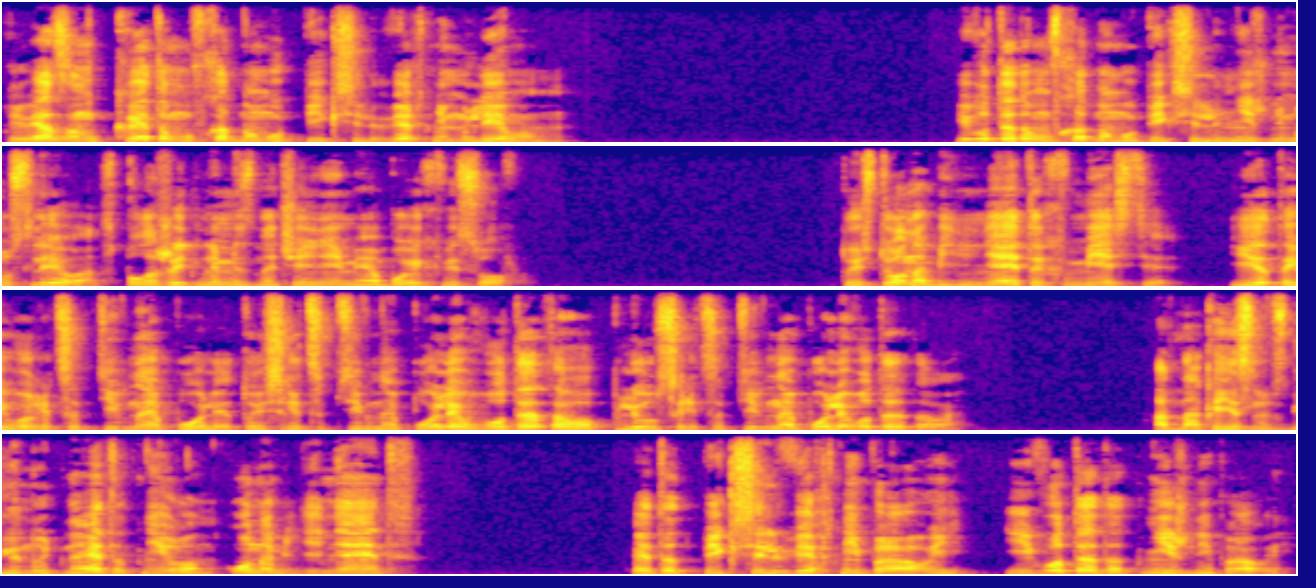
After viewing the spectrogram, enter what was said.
привязан к этому входному пикселю, верхнему левому. И вот этому входному пикселю, нижнему слева, с положительными значениями обоих весов. То есть он объединяет их вместе. И это его рецептивное поле. То есть рецептивное поле вот этого плюс рецептивное поле вот этого. Однако, если взглянуть на этот нейрон, он объединяет этот пиксель верхний правый и вот этот нижний правый.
